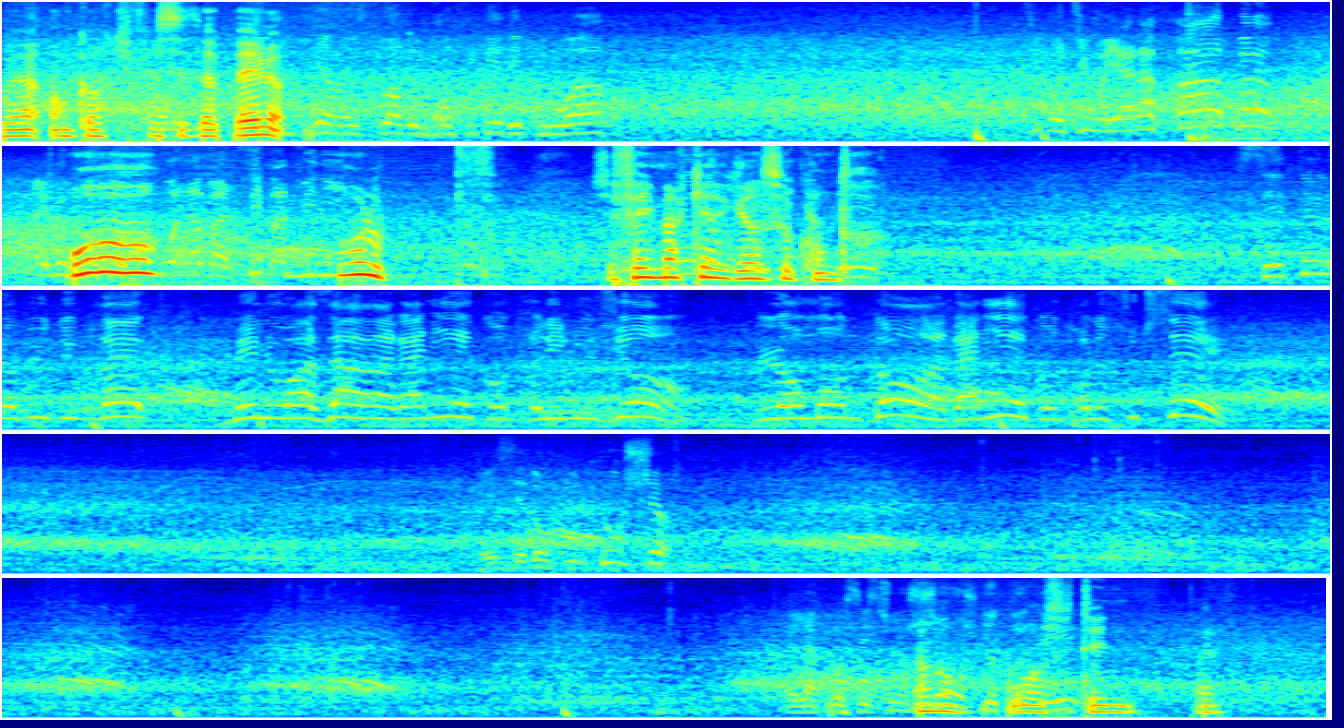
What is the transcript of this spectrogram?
ouais. encore qui fait ses appels. Oh, oh le... J'ai failli marquer grâce au contre. C'était le but du break, mais le hasard a gagné contre l'illusion. Le montant a gagné contre le succès. Et c'est donc une touche. Et la possession ah non, oh, c'était une balle.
